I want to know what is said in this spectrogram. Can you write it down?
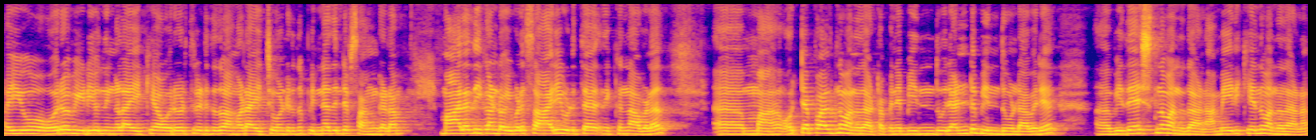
അയ്യോ ഓരോ വീഡിയോ നിങ്ങൾ അയക്കുക ഓരോരുത്തരെടുത്തതും അങ്ങോട്ട് അയച്ചുകൊണ്ടിരുന്നു. പിന്നെ അതിന്റെ സങ്കടം. മാലതി കണ്ടോ ഇവിടെ സാരി ഉടുത്ത് നിൽക്കുന്ന അവൾ ഒറ്റപ്പാലത്ത് നിന്ന് വന്നതാണ് കേട്ടോ പിന്നെ ബിന്ദു രണ്ട് ബിന്ദു ഉണ്ട് അവർ വിദേശത്ത് നിന്ന് വന്നതാണ് അമേരിക്കയിൽ നിന്ന് വന്നതാണ്.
